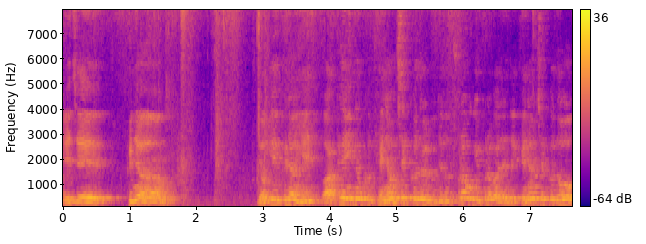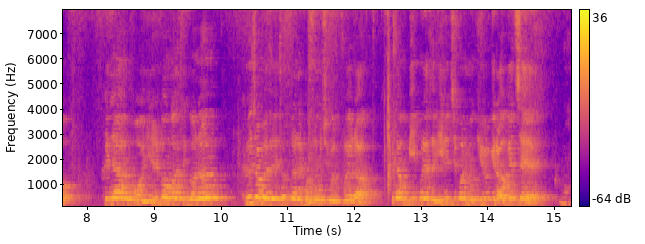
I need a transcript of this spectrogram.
예제 그냥 여기 그냥 예, 앞에 있는 그 개념 체크들 문제도 풀어보긴 풀어봐야 되는데 개념 체크도 그냥 뭐 1번 같은 거는 그 점에서의 접선의 방정식을 구해라. 그냥 미분에서 1 집어넣으면 기울기 나오겠지? 네.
